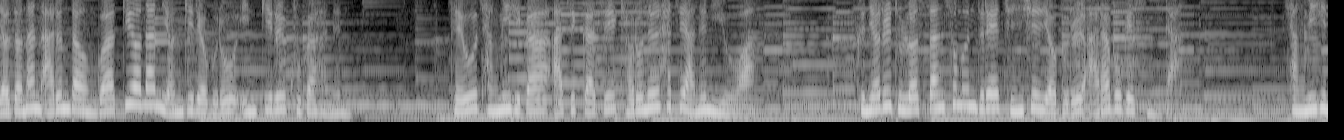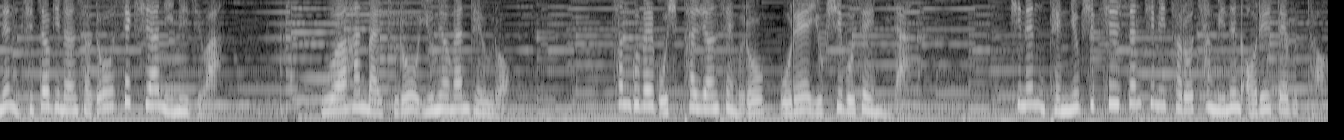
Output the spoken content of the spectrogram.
여전한 아름다움과 뛰어난 연기력으로 인기를 구가하는 배우 장미희가 아직까지 결혼을 하지 않은 이유와 그녀를 둘러싼 소문들의 진실 여부를 알아보겠습니다. 장미희는 지적이면서도 섹시한 이미지와 우아한 말투로 유명한 배우로 1958년생으로 올해 65세입니다. 키는 167cm로 창미는 어릴 때부터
